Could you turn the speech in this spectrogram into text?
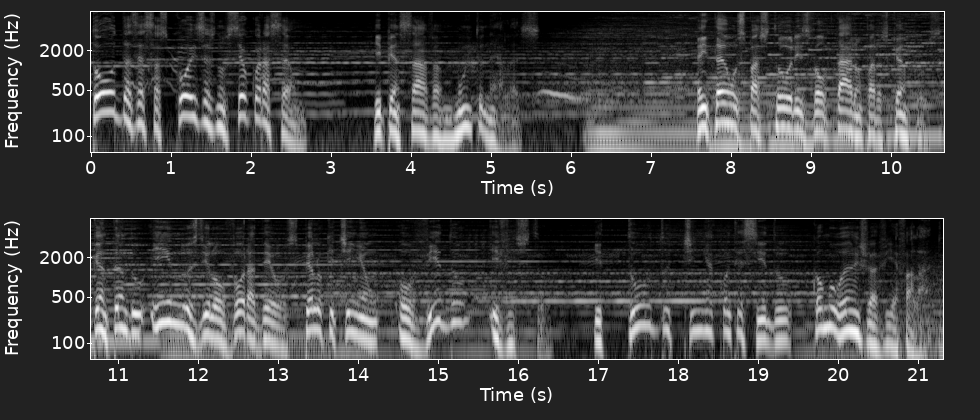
todas essas coisas no seu coração e pensava muito nelas. Então os pastores voltaram para os campos cantando hinos de louvor a Deus pelo que tinham ouvido e visto. E tudo tinha acontecido como o anjo havia falado.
